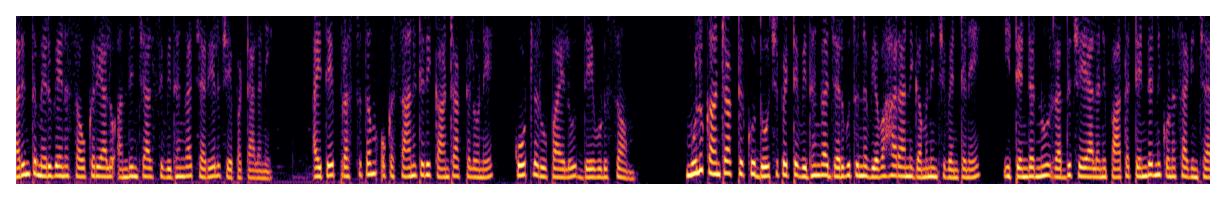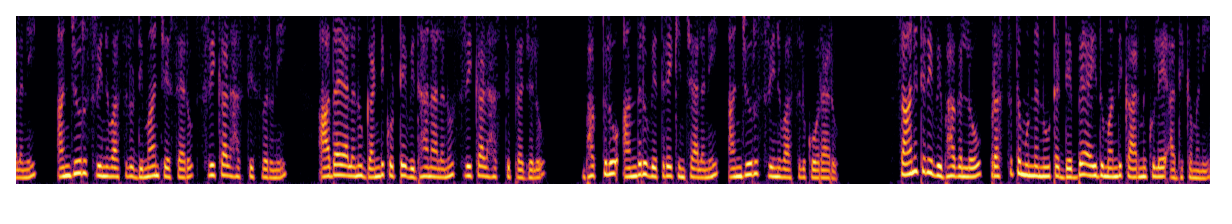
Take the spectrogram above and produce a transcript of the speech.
మరింత మెరుగైన సౌకర్యాలు అందించాల్సి విధంగా చర్యలు చేపట్టాలని. అయితే ప్రస్తుతం ఒక శానిటరీ కాంట్రాక్టులోనే కోట్ల రూపాయలు దేవుడు సాం ములు కాంట్రాక్టర్కు దోచిపెట్టే విధంగా జరుగుతున్న వ్యవహారాన్ని గమనించి వెంటనే ఈ టెండర్ను రద్దు చేయాలని పాత టెండర్ని కొనసాగించాలని అంజూరు శ్రీనివాసులు డిమాండ్ చేశారు శ్రీకాళహస్తీశ్వరుని. ఆదాయాలను గండికొట్టే విధానాలను శ్రీకాళహస్తి ప్రజలు భక్తులు అందరూ వ్యతిరేకించాలని అంజూరు శ్రీనివాసులు కోరారు. శానిటరీ విభాగంలో ప్రస్తుతమున్న నూట డెబ్బై ఐదు మంది కార్మికులే అధికమని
